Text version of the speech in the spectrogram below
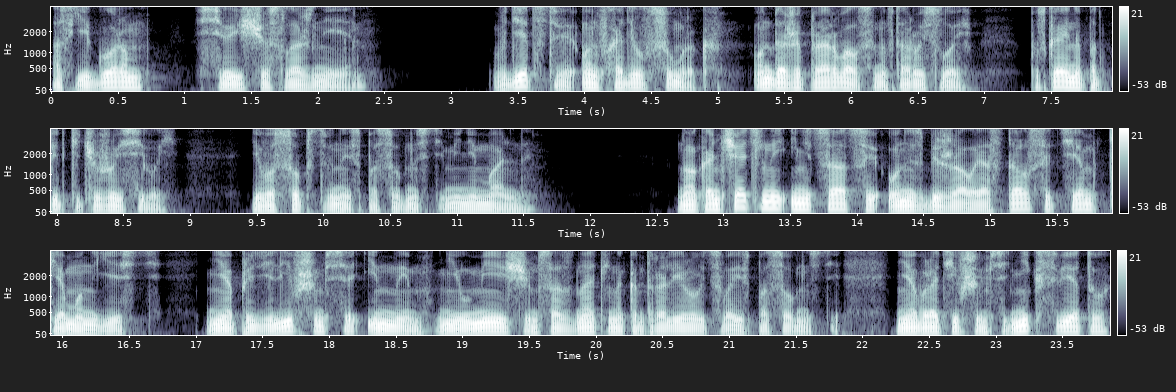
а с Егором все еще сложнее. В детстве он входил в сумрак. Он даже прорвался на второй слой, пускай на подпитке чужой силой. Его собственные способности минимальны. Но окончательной инициации он избежал и остался тем, кем он есть, не определившимся иным, не умеющим сознательно контролировать свои способности, не обратившимся ни к свету,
